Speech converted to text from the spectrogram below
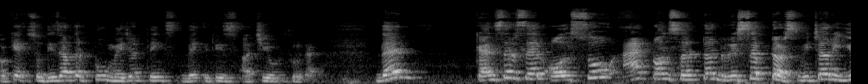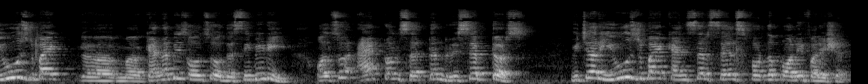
Okay, so these are the two major things that it is achieved through that. Then cancer cell also act on certain receptors which are used by um, cannabis also, the CBD also act on certain receptors which are used by cancer cells for the proliferation,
